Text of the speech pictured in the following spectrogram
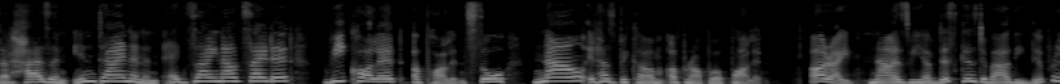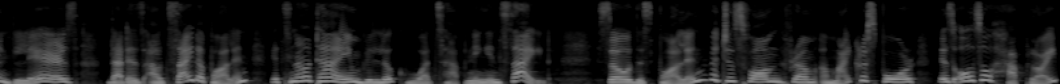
that has an intine and an exine outside it, we call it a pollen. So now it has become a proper pollen. All right, now as we have discussed about the different layers that is outside a pollen, it's now time we look what's happening inside. So this pollen, which is formed from a microspore, is also haploid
